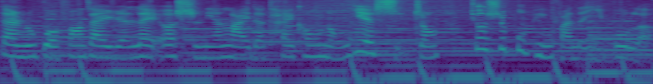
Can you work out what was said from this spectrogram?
但如果放在人类二十年来的太空农业史中，就是不平凡的一步了。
